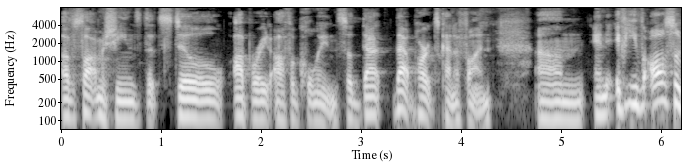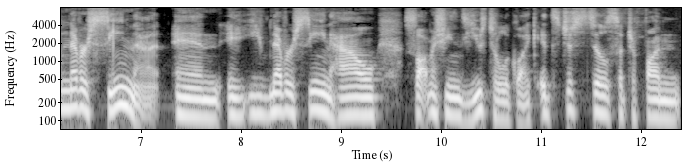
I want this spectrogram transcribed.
of slot machines that still operate off of coins. So that that part's kind of fun. Um, and if you've also never seen that, and you've never seen how slot machines used to look like, it's just still such a fun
